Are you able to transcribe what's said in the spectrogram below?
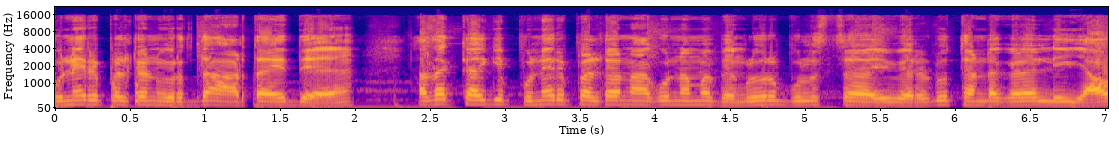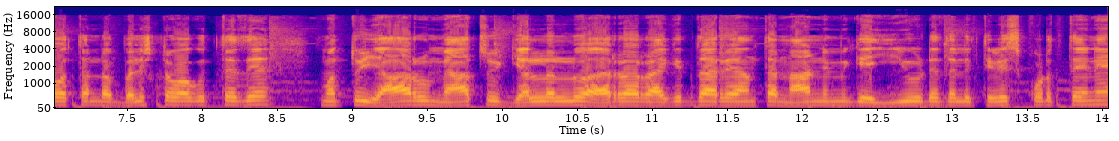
ಪುನೇರಿ ಪಲ್ಟನ್ ವಿರುದ್ಧ ಆಡ್ತಾ ಇದೆ. ಅದಕ್ಕಾಗಿ ಪುನೇರಿ ಪಲ್ಟನ್ ಹಾಗೂ ನಮ್ಮ ಬೆಂಗಳೂರು ಬುಲ್ಸ್ ಇವೆರಡೂ ತಂಡಗಳಲ್ಲಿ ಯಾವ ತಂಡ ಬಲಿಷ್ಠವಾಗುತ್ತದೆ? ಮತ್ತು ಯಾರು ಮ್ಯಾಚು ಗೆಲ್ಲಲು ಅರ್ಹರಾಗಿದ್ದಾರೆ ಅಂತ ನಾನು ನಿಮಗೆ ಈ ವಿಡಿಯೋದಲ್ಲಿ ತಿಳಿಸ್ಕೊಡ್ತೇನೆ.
